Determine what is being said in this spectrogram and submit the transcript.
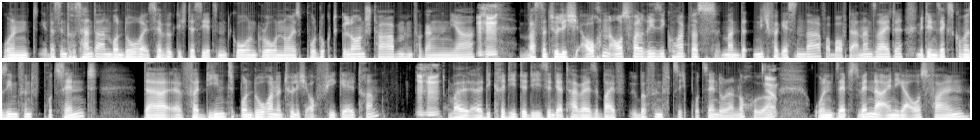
Und das Interessante an Bondora ist ja wirklich, dass sie jetzt mit Go and Grow ein neues Produkt gelauncht gelauncht haben im vergangenen Jahr, mhm. was natürlich auch ein Ausfallrisiko hat, was man nicht vergessen darf. Aber auf der anderen Seite mit den 6,75 Prozent, da äh, verdient Bondora natürlich auch viel Geld dran. Mhm. Weil äh, die Kredite, die sind ja teilweise bei über 50 Prozent oder noch höher. Ja. Und selbst wenn da einige ausfallen,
